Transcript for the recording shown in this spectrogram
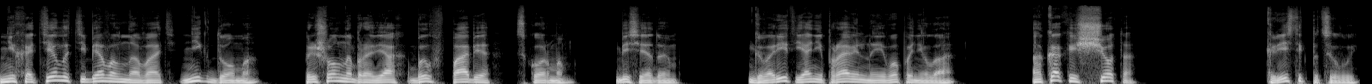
«Не хотела тебя волновать, Ник дома. Пришел на бровях, был в пабе с кормом. Беседуем. Говорит, я неправильно его поняла. А как еще-то? Крестик поцелуй.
